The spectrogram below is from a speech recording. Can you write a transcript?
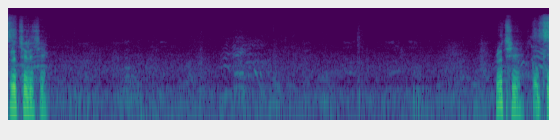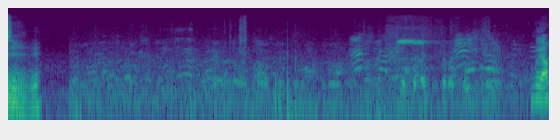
그렇지, 그렇지. 그렇지, 소피. 그치. 뭐야?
